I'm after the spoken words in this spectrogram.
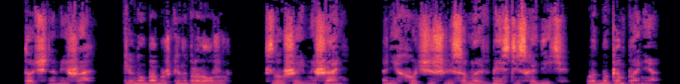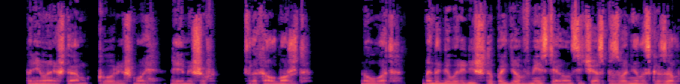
— Точно, Миша, — кивнул бабушкин и продолжил. — Слушай, Мишань, а не хочешь ли со мной вместе сходить в одну компанию? Понимаешь, там кореш мой, Лемешев, слыхал, может. Ну вот, мы договорились, что пойдем вместе, а он сейчас позвонил и сказал,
